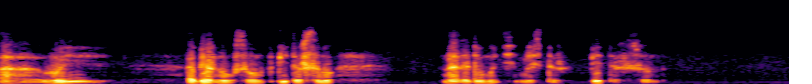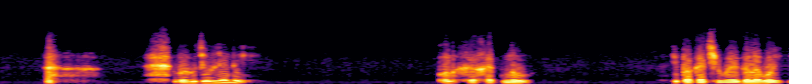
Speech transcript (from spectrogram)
«А вы...» — обернулся он к Питерсону. «Надо думать, мистер Питерсон». «А, вы удивлены?» Он хохотнул и, покачивая головой,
